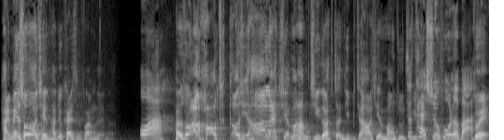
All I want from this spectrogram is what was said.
还没收到钱他就开始放人了，哇！他就说啊，好高兴，好来，先放他们几个身体比较好，先放出去。这太疏忽了吧？对，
